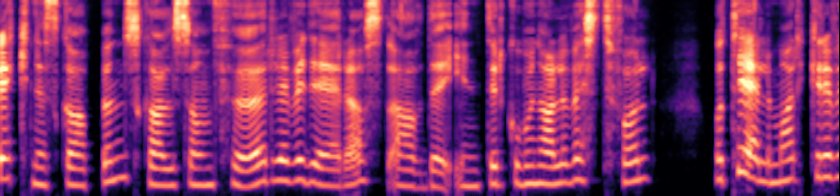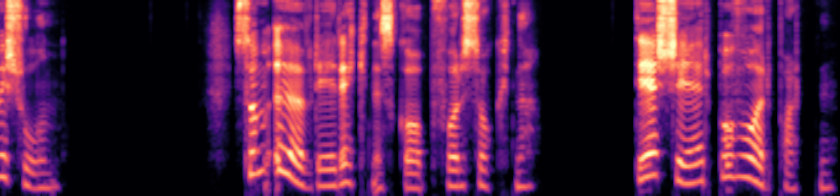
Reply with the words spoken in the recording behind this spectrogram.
Rekneskapen skal som før revideres av det interkommunale Vestfold og Telemark Revisjon, som øvrig rekneskap for soknet. Det skjer på vårparten.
